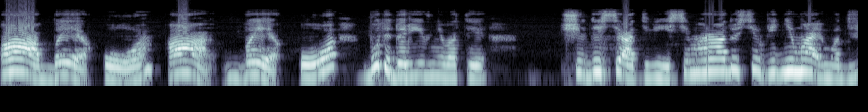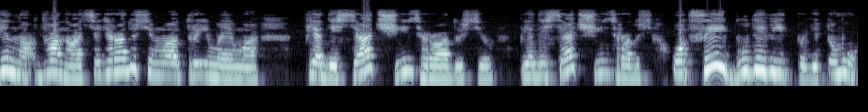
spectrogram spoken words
АБО, АБО буде дорівнювати 68 градусів, віднімаємо 12 градусів, ми отримаємо 56 градусів. 56 градусів. Оцей буде відповідь. Тому,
